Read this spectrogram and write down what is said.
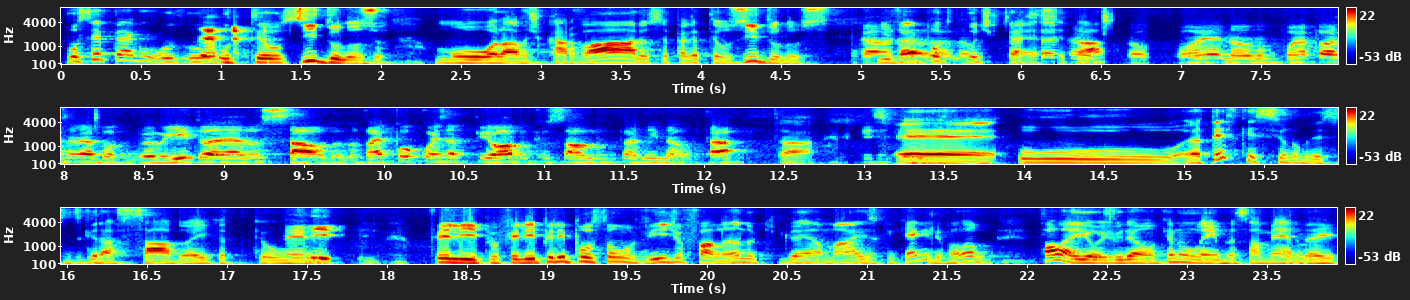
você pega os teus ídolos, o Olavo de Carvalho, você pega teus ídolos Não, e vai não, para outro não, podcast, essa tá? Não, não ponha, não, não ponha palavras na minha boca. Meu ídolo era o Saulo. Não vai pôr coisa pior do que o Saulo pra mim, não, tá? Tá. É, o eu até esqueci o nome desse desgraçado aí que, que eu Felipe. Felipe, o Felipe ele postou um vídeo falando que ganha mais, o que é que ele falou? Fala aí, ô Julião, que eu não lembro essa merda aí.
